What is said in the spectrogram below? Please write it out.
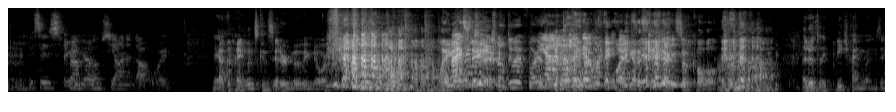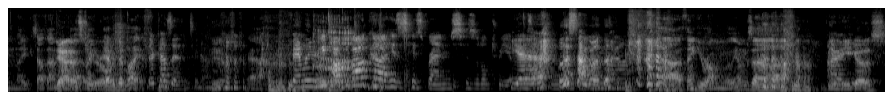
Mm. This is There from. Oceana.org. Yeah. Have the penguins considered moving north? Why Why you gotta Climate stay change there? will do it for Yeah, them. like they're Why do you gotta stay there? It's so cold. that is like beach penguins in like South Africa. Yeah, that's true, Like, they're they have a all- good life. They're cousins, you know. Yeah. Yeah. Family. Can we reunion. talk about uh, his his friends, his little trio? Yeah, His, let's talk about them. yeah. Thank you, Robin Williams. Uh, The R.I.P. Amigos,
